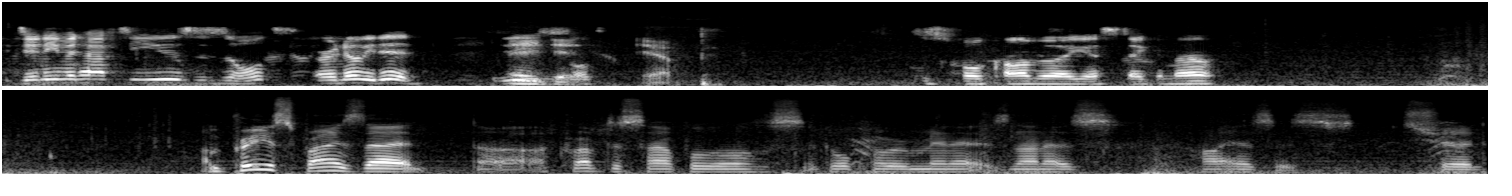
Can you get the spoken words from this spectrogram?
He didn't even have to use his ult, or no, he did. Yeah, he did. ult. Yeah. Just full combo, I guess, take him out. I'm pretty surprised that uh, Corrupt Disciples gold per minute is not as high as it should.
